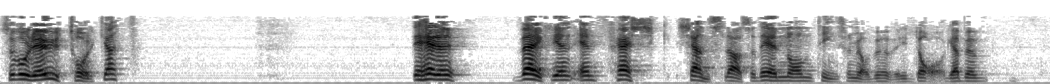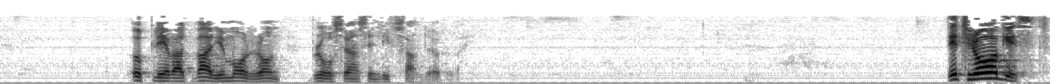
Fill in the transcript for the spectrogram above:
så vore det uttorkat. Det här är verkligen en färsk känsla alltså. Det är någonting som jag behöver idag. Jag behöver uppleva att varje morgon blåser han sin livsande över mig. Det är tragiskt.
